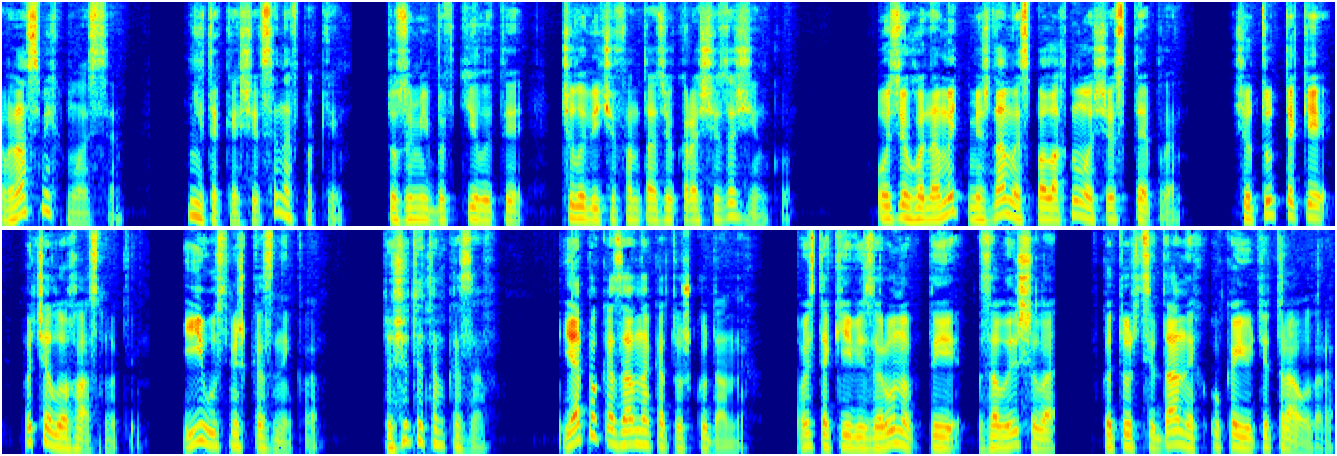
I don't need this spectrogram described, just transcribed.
Вона всміхнулася. Ні, таке ще все навпаки. Хто зумів би втілити чоловічу фантазію краще за жінку. Ось його на мить між нами спалахнуло щось тепле, що тут таки почало гаснути. Її усмішка зникла. То що ти там казав? Я показав на катушку даних. Ось такий візерунок ти залишила в катушці даних у каюті траулера.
